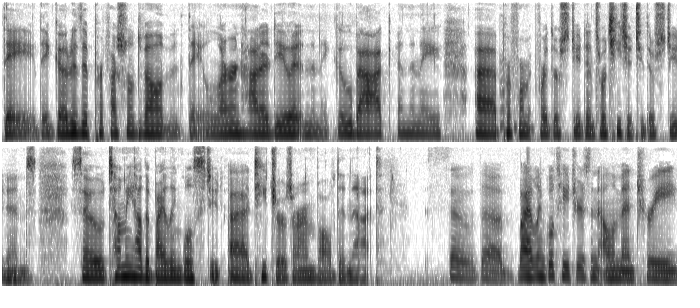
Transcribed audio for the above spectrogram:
they they go to the professional development they learn how to do it and then they go back and then they uh, perform it for their students or teach it to their students mm-hmm. so tell me how the bilingual stu- uh, teachers are involved in that. So the bilingual teachers in elementary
